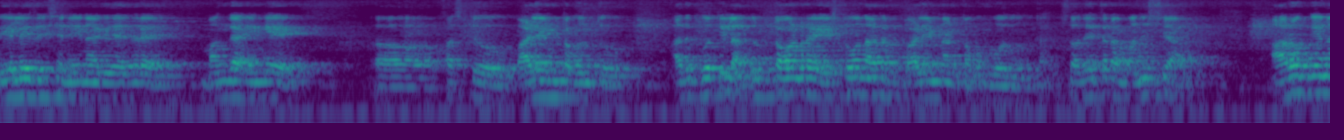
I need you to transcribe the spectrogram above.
ರಿಯಲೈಸೇಷನ್ ಏನಾಗಿದೆ ಅಂದರೆ ಮಂಗ ಹೆಂಗೆ ಫಸ್ಟು ಬಾಳೆಹಣ್ಣು ತಗೊಂತು ಅದಕ್ಕೆ ಗೊತ್ತಿಲ್ಲ, ದುಡ್ಡು ತೊಗೊಂಡ್ರೆ ಎಷ್ಟೊಂದು ಆದ್ರೆ ಬಾಳೆಹಣ್ಣು ತೊಗೊಬೋದು ಅಂತ. ಸೊ ಅದೇ ಥರ ಮನುಷ್ಯ ಆರೋಗ್ಯನ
